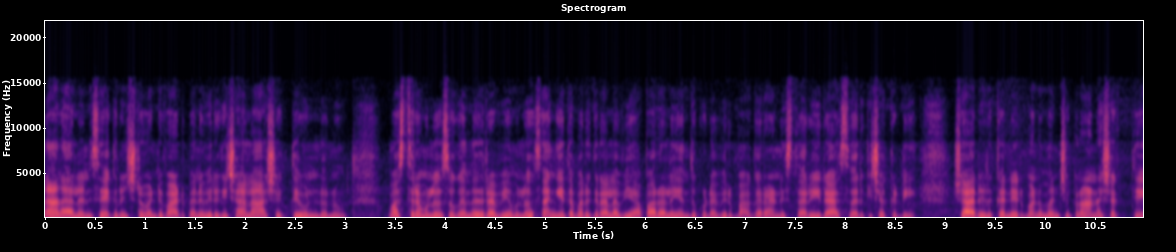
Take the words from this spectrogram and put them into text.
నాణాలను సేకరించడం వంటి వాటిపైన వీరికి చాలా ఆసక్తి ఉండును. వస్త్రములు సుగంధ ద్రవ్యములు సంగీత పరికరాల వ్యాపారాల ఎందు కూడా వీరు బాగా రాణిస్తారు. ఈ రాశి వారికి చక్కటి శారీరక నిర్మాణం మంచి ప్రాణశక్తి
